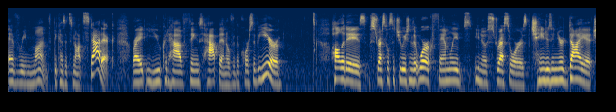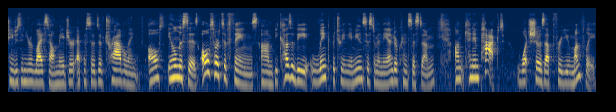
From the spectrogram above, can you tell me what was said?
every month because it's not static, right? You could have things happen over the course of a year holidays, stressful situations at work, family, you know, stressors, changes in your diet, changes in your lifestyle, major episodes of traveling, all illnesses, all sorts of things, um, because of the link between the immune system and the endocrine system, um, can impact what shows up for you monthly.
